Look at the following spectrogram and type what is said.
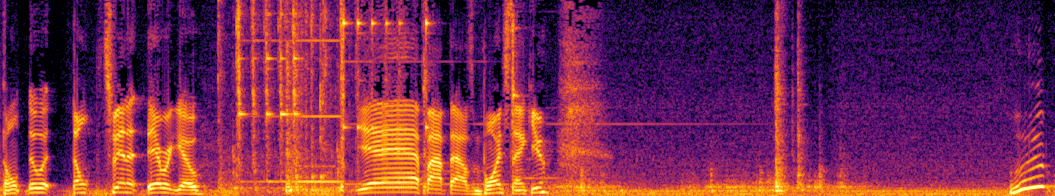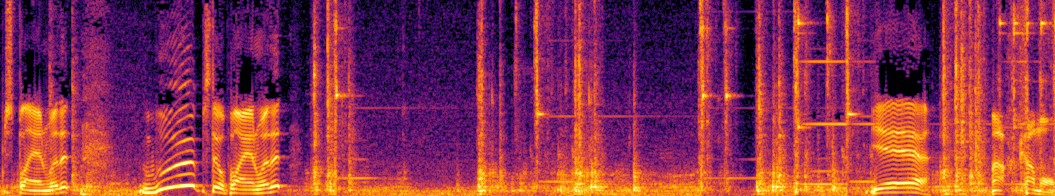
Don't do it. Don't spin it. There we go. Yeah, 5,000 points. Thank you. Whoop, just playing with it. Whoop, still playing with it. Yeah. Oh, come on.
